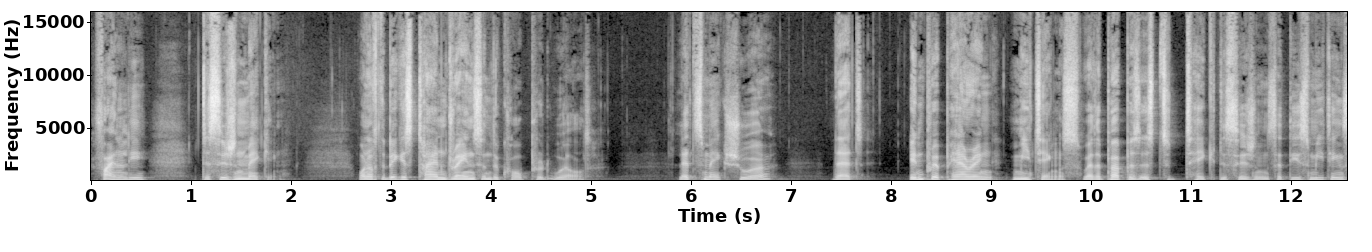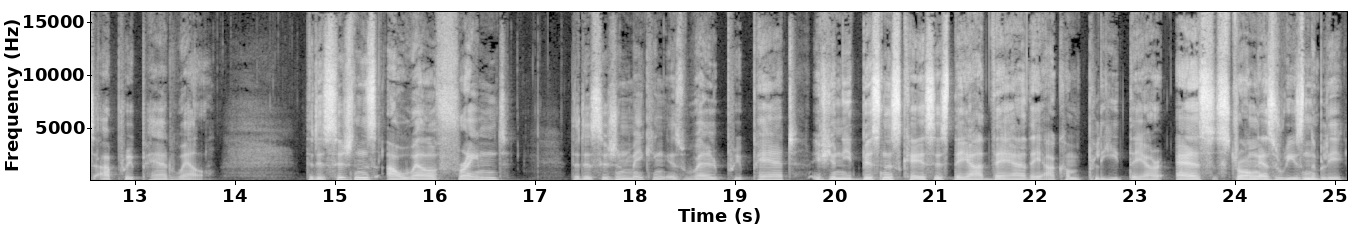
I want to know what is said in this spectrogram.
Finally, decision making one of the biggest time drains in the corporate world. Let's make sure that in preparing meetings, where the purpose is to take decisions, that these meetings are prepared well. The decisions are well framed. The decision making is well prepared. If you need business cases, they are there, they are complete, they are as strong as reasonably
